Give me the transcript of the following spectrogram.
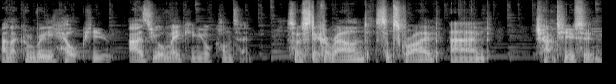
and that can really help you as you're making your content. So stick around, subscribe, and chat to you soon.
